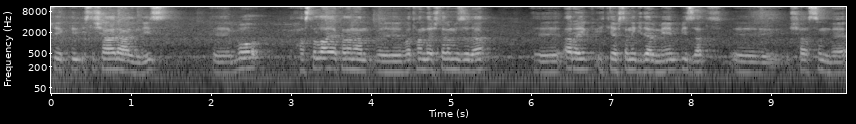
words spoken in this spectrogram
sürekli istişare halindeyiz. E, bu hastalığa yakalanan e, vatandaşlarımızı da e, arayıp ihtiyaçlarını gidermeye bizzat e, şahsım ve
